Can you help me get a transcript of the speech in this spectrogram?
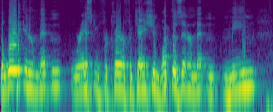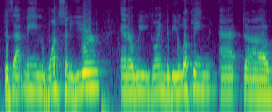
The word intermittent, we're asking for clarification. What does intermittent mean? Does that mean once in a year? And are we going to be looking at, uh,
